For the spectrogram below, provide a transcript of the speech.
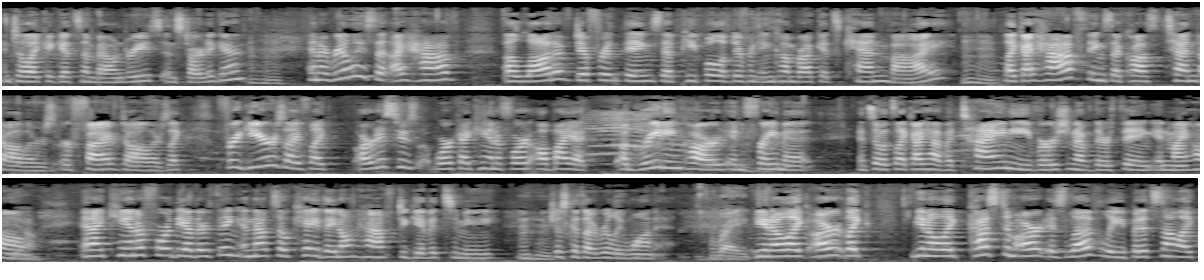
until I could get some boundaries and start again. Mm-hmm. And I realized that I have a lot of different things that people of different income brackets can buy. Mm-hmm. Like I have things that cost ten dollars or five dollars. Like for years, I've like artists whose work I can't afford. I'll buy a, a greeting card and frame it. And so it's like I have a tiny version of their thing in my home. Yeah. And I can't afford the other thing, and that's okay. They don't have to give it to me mm-hmm. just because I really want it. Right. You know, like art, like, you know, like custom art is lovely, but it's not like,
